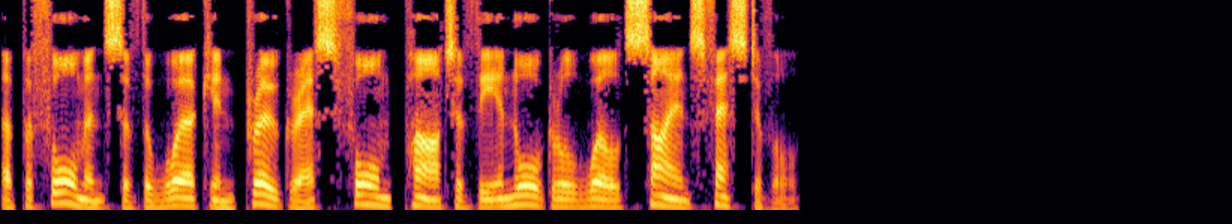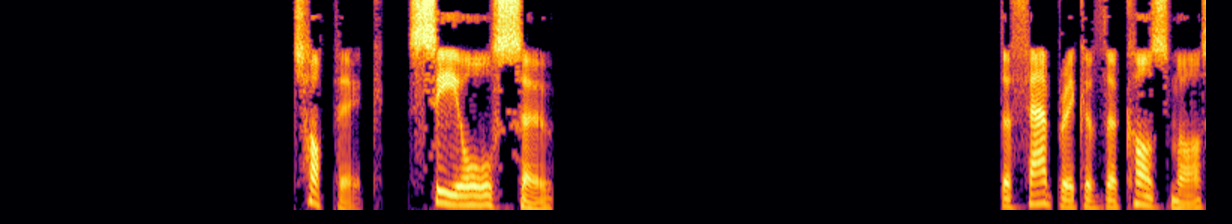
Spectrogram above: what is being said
A performance of the work in progress formed part of the inaugural World Science Festival. See also The fabric of the cosmos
